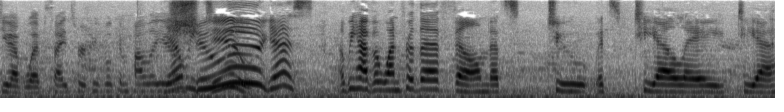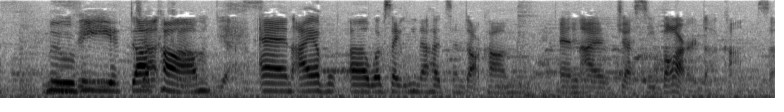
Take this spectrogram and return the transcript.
Do you have websites where people can follow you? Yeah, we Sure, do. Yes, Uh, we have a one for the film. That's to it's T L A T F movie dot com. Yes. and I have a website lenahudson.com. and I have jessiebarr.com. So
